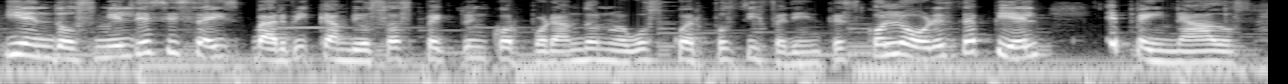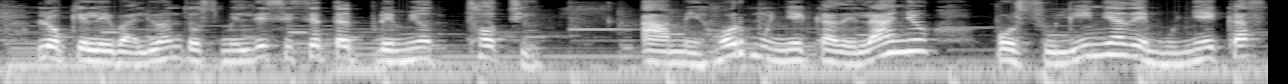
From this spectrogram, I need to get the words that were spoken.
Y en 2016 Barbie cambió su aspecto incorporando nuevos cuerpos, diferentes colores de piel y peinados, lo que le valió en 2017 el premio Toti a Mejor Muñeca del Año por su línea de muñecas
